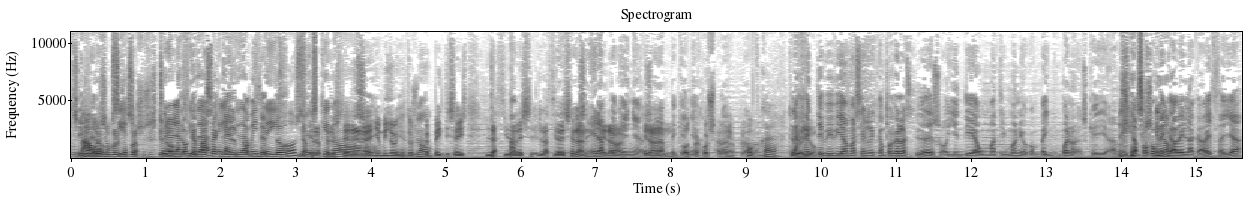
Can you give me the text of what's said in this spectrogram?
Sí, aún, por eso, por sí, eso, por eso. eso, es que pero no. en la Lo que ciudad, pasa en que la ciudad 20 concepto- hijos No, es pero, que pero no... Esther, en el año no. 1926 las ciudades, las ciudades eran, Eran pequeñas, eran pequeñas, otra cosa. claro, ¿eh? claro. Claro. La gente vivía más en el campo que en las ciudades. Hoy en día un matrimonio con 20... Bueno, es que a mí Es tampoco me no. cabe en la cabeza ya.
